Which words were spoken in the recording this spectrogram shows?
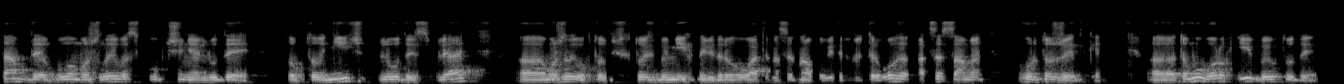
там, де було можливе скупчення людей. Тобто ніч люди сплять. Можливо, хтось хтось би міг не відреагувати на сигнал повітряної тривоги, а це саме гуртожитки. Тому ворог і бив туди.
